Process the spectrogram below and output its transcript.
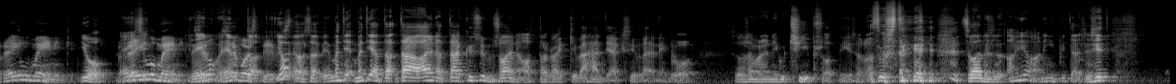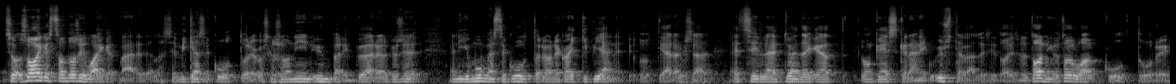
reilu meininki. Joo. ei Reilu se- meininki. Reilu, se, ei, se mutta- voisi Joo, joo, se, mä tiedän, mä tiedän tää, aina, tää kysymys aina ottaa kaikki vähän, tiedätkö, silleen niin kuin, se on semmoinen niin kuin cheap shot niin sanotusti. se on aina se, että ai jaa, niin pitäisi. Ja sit, se, se oikeasti se on tosi vaikea määritellä se, mikä se kulttuuri on, koska se on niin ympäripyöreä. Koska se, niin mun mielestä se kulttuuri on ne kaikki pienet jutut, tiedätkö sä? Että silleen, että työntekijät on keskenään niin kuin ystävällisiä toisille. Toi, on niin kuin, toi luo kulttuuria.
